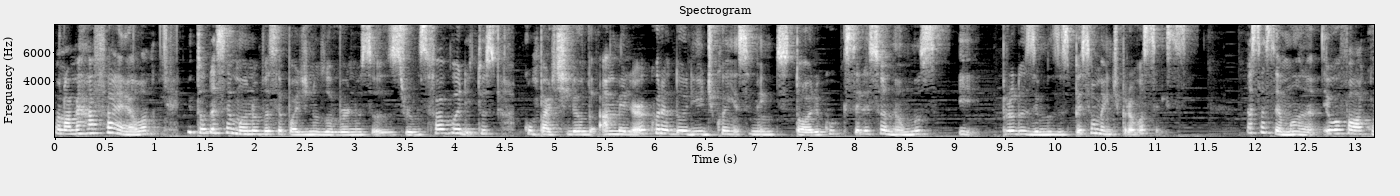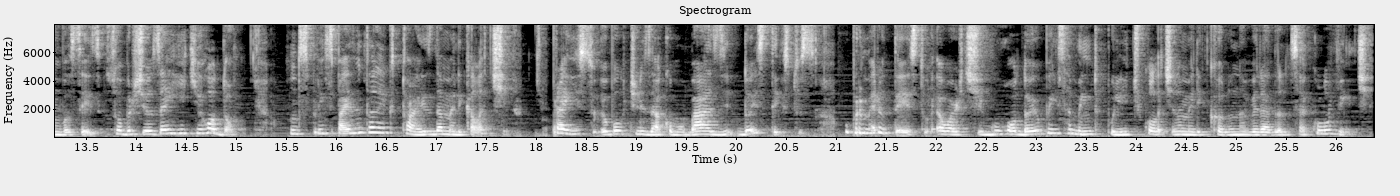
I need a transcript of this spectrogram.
Meu nome é Rafaela e toda semana você pode nos ouvir nos seus streams favoritos, compartilhando a melhor curadoria de conhecimento histórico que selecionamos e produzimos especialmente para vocês. Nesta semana eu vou falar com vocês sobre José Henrique Rodó, um dos principais intelectuais da América Latina. Para isso, eu vou utilizar como base dois textos. O primeiro texto é o artigo Rodó e o Pensamento Político Latino-Americano na Virada do Século XX,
